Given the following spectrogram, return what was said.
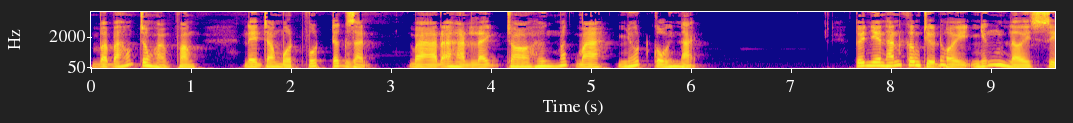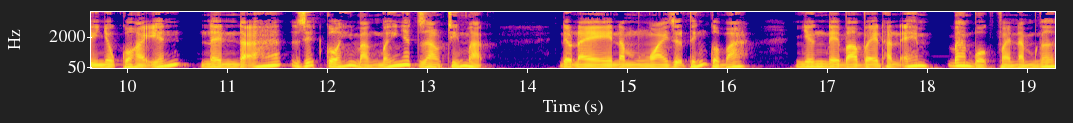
và báo cho Hoàng Phong. Nên trong một phút tức giận, bà đã hàn lệnh cho Hưng mắc ma nhốt cô ấy lại. Tuy nhiên hắn không chịu nổi những lời xì nhục của Hải Yến nên đã giết cô ấy bằng mấy nhát dao chí mạng. Điều này nằm ngoài dự tính của ba, nhưng để bảo vệ đàn em, ba buộc phải nằm ngơ.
